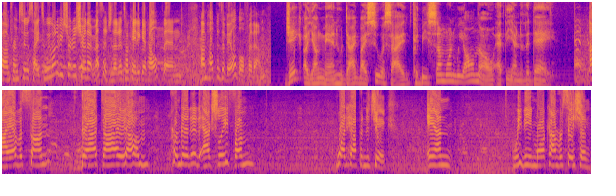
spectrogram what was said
um, from suicide. So we want to be sure to share that message that it's okay to get help and um, help is available for them. Jake, a young man who died by suicide, could be someone we all know at the end of the day. I have a son that I um, permitted actually from what happened to Jake. And we need more conversation.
